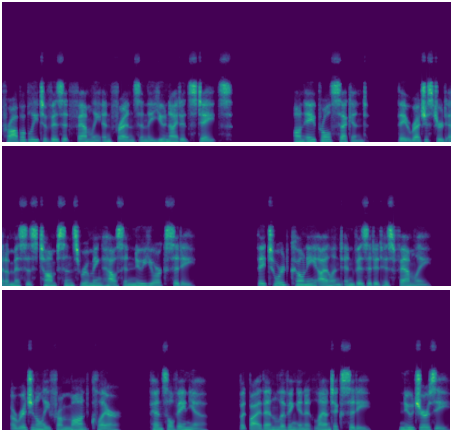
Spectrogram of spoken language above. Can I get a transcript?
probably to visit family and friends in the United States. On April 2, they registered at a Mrs. Thompson's rooming house in New York City. They toured Coney Island and visited his family, originally from Mont Clare, Pennsylvania, but by then living in Atlantic City, New Jersey.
